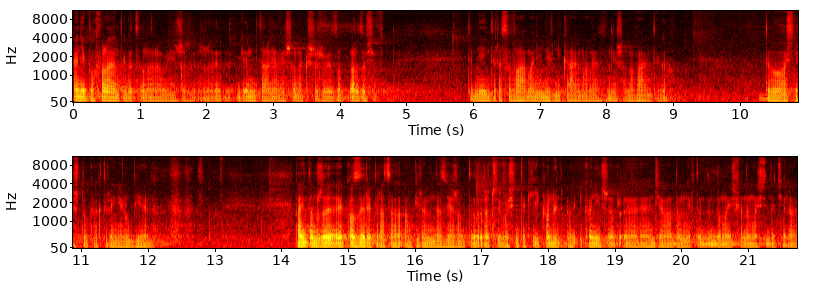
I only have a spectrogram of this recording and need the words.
Ja nie pochwalałem tego, co ona robi, że, że genitalia wiesza na krzyżu. Ja bardzo się tym nie interesowałem, ani nie wnikałem, ale nie szanowałem tego. To była właśnie sztuka, której nie lubiłem. Pamiętam, że Kozyry, praca Piramida Zwierząt, to raczej właśnie takie ikony, ikoniczne e, dzieła do mnie wtedy, do mojej świadomości docierały.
